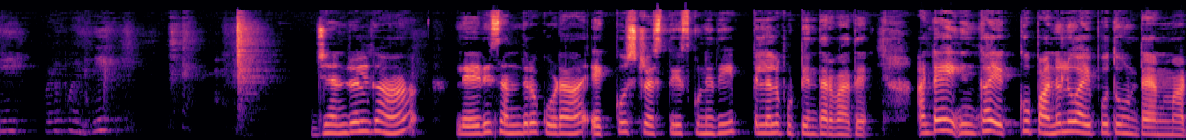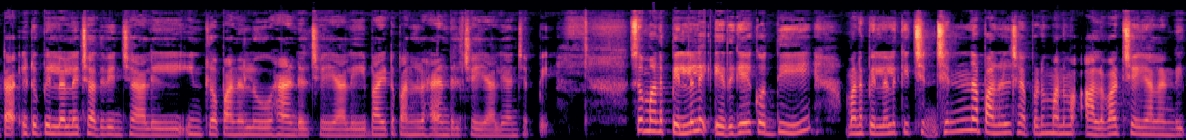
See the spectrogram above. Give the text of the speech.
ఈ పడుకుంది జనరల్గా లేడీస్ అందరూ కూడా ఎక్కువ స్ట్రెస్ తీసుకునేది పిల్లలు పుట్టిన తర్వాతే. అంటే ఇంకా ఎక్కువ పనులు అయిపోతూ ఉంటాయి అన్నమాట ఇటు పిల్లల్ని చదివించాలి ఇంట్లో పనులు హ్యాండిల్ చేయాలి బయట పనులు హ్యాండిల్ చేయాలి అని చెప్పి. సో మన పిల్లలు ఎదిగే కొద్దీ మన పిల్లలకి చిన్న చిన్న పనులు చెప్పడం మనం అలవాటు చేయాలండి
